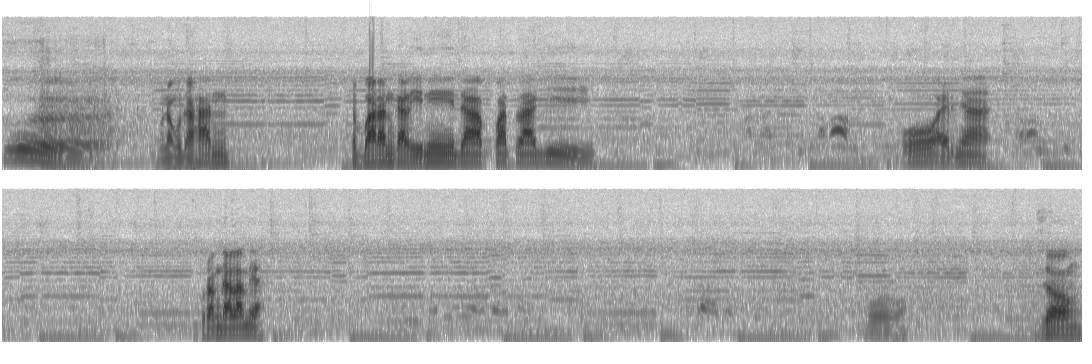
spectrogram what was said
Uh, mudah-mudahan tebaran kali ini dapat lagi. Oh, airnya kurang dalam ya? Oh. Zong.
